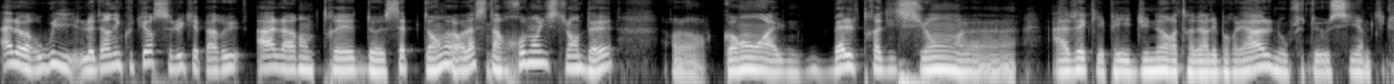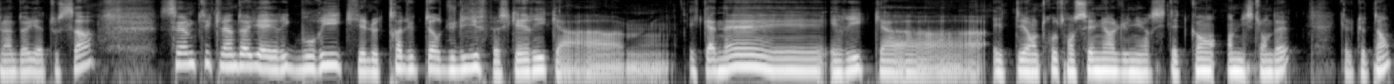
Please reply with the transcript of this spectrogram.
Alors oui, le dernier coup de cœur, c'est celui qui est paru à la rentrée de septembre. Alors là, c'est un roman islandais. Alors, quand a une belle tradition euh, avec les pays du Nord à travers les boréales, donc c'était aussi un petit clin d'œil à tout ça. C'est un petit clin d'œil à Eric Bourri, qui est le traducteur du livre, parce qu'Eric a, euh, est canet, et Eric a été entre autres enseignant à l'université de Caen en islandais, quelque temps.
